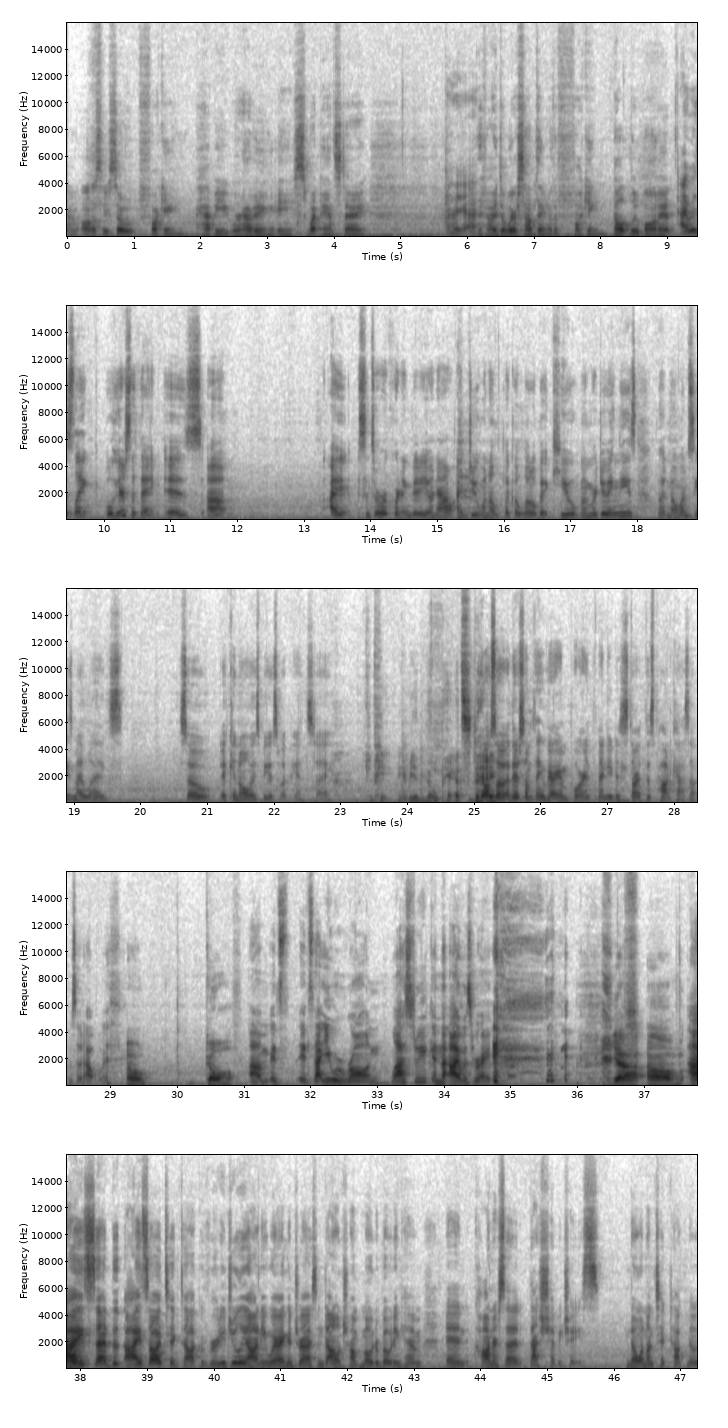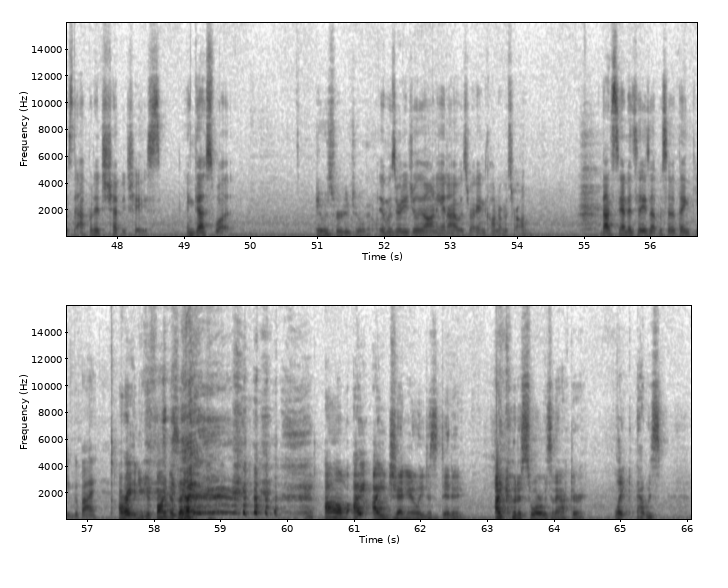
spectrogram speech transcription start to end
I'm honestly so fucking happy we're having a sweatpants day. Oh yeah. If I had to wear something with a fucking belt loop on it, I was like, well, here's the thing: is um, I since we're recording video now, I do want to look like a little bit cute when we're doing these, but no one sees my legs, so it can always be a sweatpants day. it could be it could be a no pants day. Also, there's something very important that I need to start this podcast episode out with. oh, go off. Um, it's it's that you were wrong last week and that I was right. Yeah, um, I I, said that I saw a TikTok of Rudy Giuliani wearing a dress and Donald Trump motorboating him, and Connor said that's Chevy Chase. No one on TikTok knows that, but it's Chevy Chase. And guess what? it was Rudy Giuliani. It was Rudy Giuliani, and I was right, and Connor was wrong. That's the end of today's episode. Thank you. Goodbye. All right, and you can find us at. um, I I genuinely just didn't. I could have swore it was an actor. Like that was,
